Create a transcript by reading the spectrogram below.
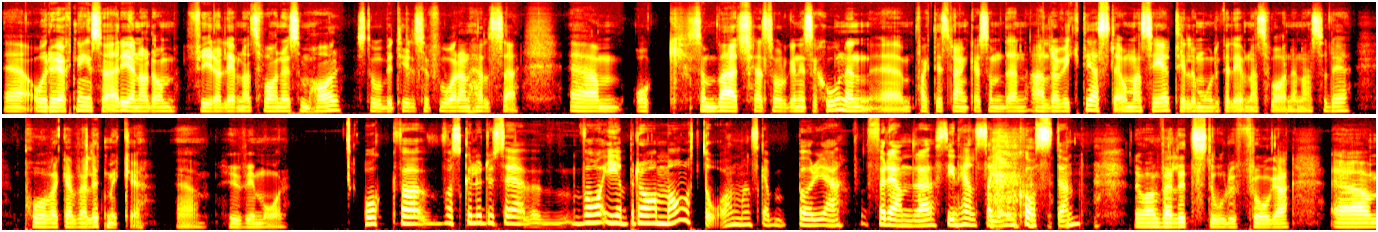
eh, och rökning så är det en av de fyra levnadsvanor som har stor betydelse för vår hälsa. Ehm, och som Världshälsoorganisationen ehm, faktiskt rankar som den allra viktigaste om man ser till de olika levnadsvanorna. Så det påverkar väldigt mycket ehm, hur vi mår. Och vad, vad, skulle du säga, vad är bra mat då om man ska börja förändra sin hälsa genom kosten? det var en väldigt stor fråga. Eh,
